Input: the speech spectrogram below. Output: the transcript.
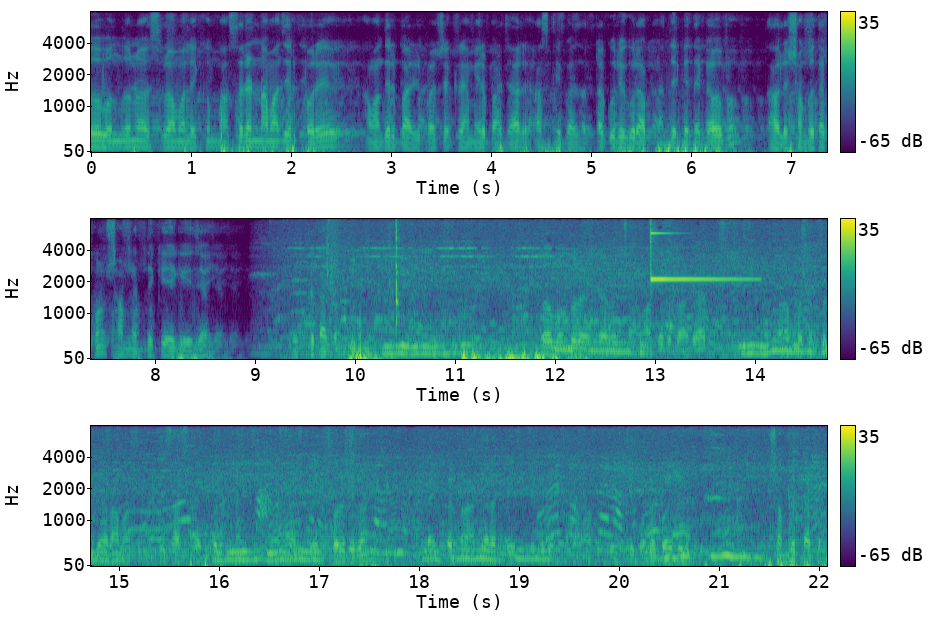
তো বন্ধুরা, আসসালামু আলাইকুম। আসরের নামাজের পরে আমাদের বাড়ির পাশে গ্রামের বাজার, আজকে বাজারটা ঘুরে ঘুরে আপনাদেরকে দেখাবো। তাহলে সঙ্গে থাকুন, সামনের দিকে এগিয়ে যাই। দেখতে থাকুন। তো বন্ধুরা, এটা হচ্ছে আমাদের বাজার। পর্যন্ত যারা আমার চ্যানেলটি সাবস্ক্রাইব করেন সাবস্ক্রাইব করে দেবেন, লাইক করবেন, আর যারা পেজ থেকে দেখছেন, আমাকে পেজটি ফলো করে দেবেন। সঙ্গে থাকুন।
